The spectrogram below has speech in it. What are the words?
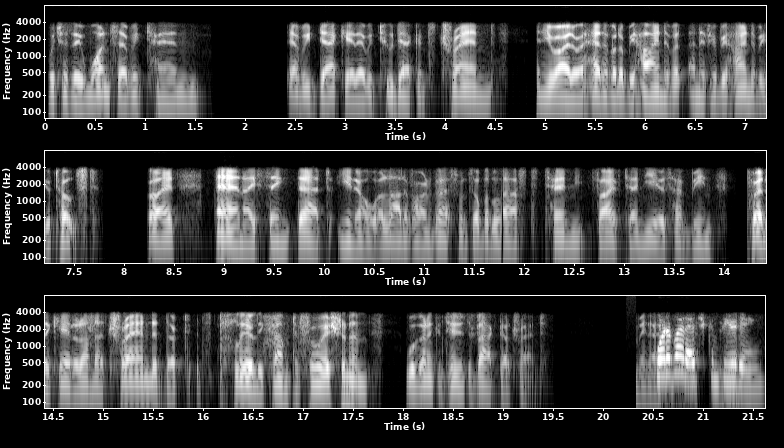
which is a once every ten, every decade, every two decades trend, and you're either ahead of it or behind of it. And if you're behind of it, you're toast, right? And I think that you know a lot of our investments over the last 10, 5, 10 years have been predicated on that trend. That It's clearly come to fruition, and we're going to continue to back that trend. I mean, what I, about edge computing,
